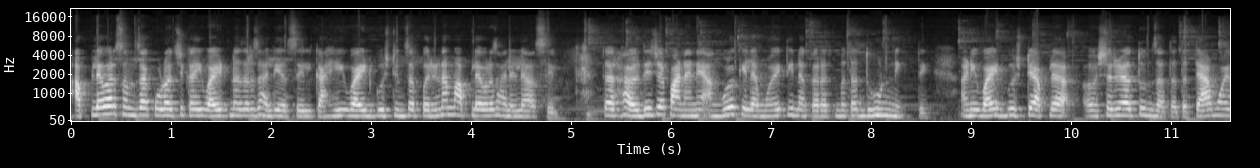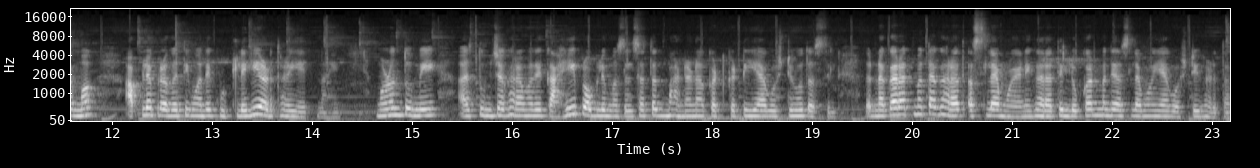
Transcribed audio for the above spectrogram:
आपल्यावर समजा कोणाची काही वाईट नजर झाली असेल काही वाईट गोष्टींचा परिणाम आपल्यावर झालेला असेल तर हळदीच्या पाण्याने आंघोळ केल्यामुळे ती नकारात्मकता धुवून निघते आणि वाईट गोष्टी आपल्या शरीरातून जातात. तर त्यामुळे मग आपल्या प्रगतीमध्ये कुठलेही अडथळे येत नाही म्हणून तुम्ही आज तुमच्या घरामध्ये काही प्रॉब्लेम असेल सतत भांडणं कटकटी या गोष्टी होत असतील तर नकारात्मकता घरात असल्यामुळे आणि घरातील लोकांमध्ये असल्यामुळे या गोष्टी घडतात.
